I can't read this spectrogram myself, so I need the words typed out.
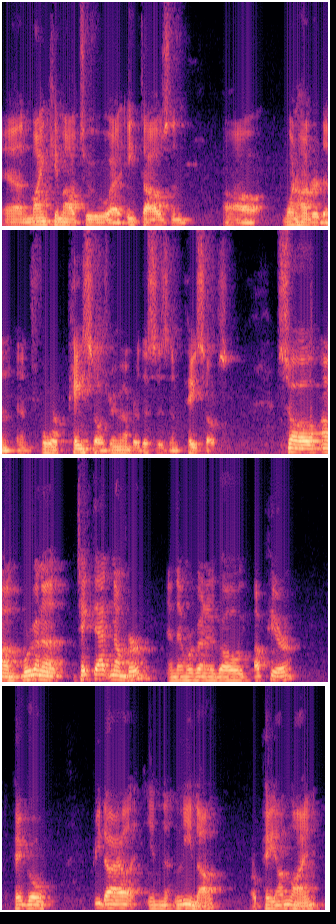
and mine came out to uh, 8,104 uh, pesos. Remember, this is in pesos. So um, we're going to take that number and then we're going to go up here, Pago Predial in Lina or pay online.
